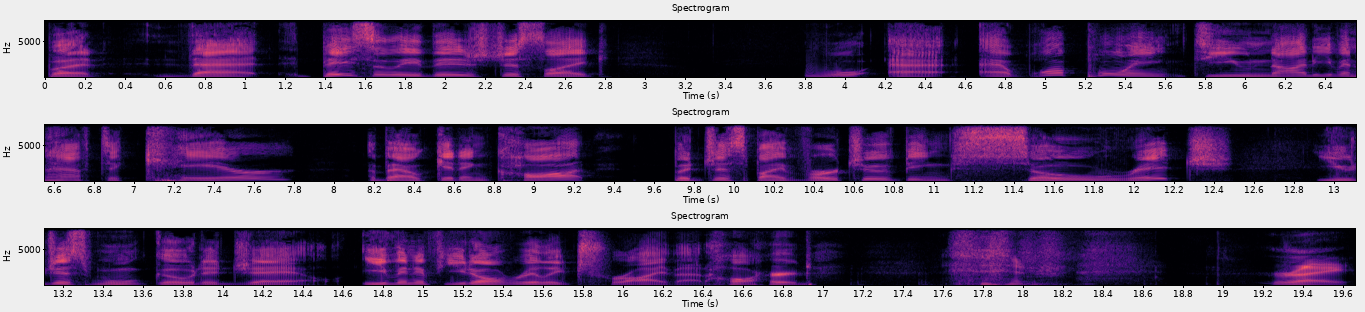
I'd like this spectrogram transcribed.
but that basically there's just like, at at what point do you not even have to care about getting caught, but just by virtue of being so rich, you just won't go to jail, even if you don't really try that hard. Right.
